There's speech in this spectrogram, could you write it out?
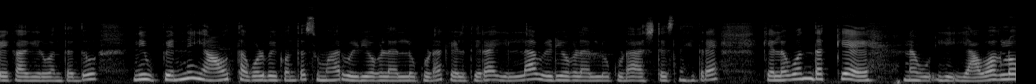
ಬೇಕಾಗಿರುವಂಥದ್ದು. ನೀವು ಪೆನ್ನು ಯಾವ್ದು ತಗೊಳ್ಬೇಕು ಅಂತ ಸುಮಾರು ವಿಡಿಯೋಗಳಲ್ಲೂ ಕೂಡ ಕೇಳ್ತೀರಾ? ಎಲ್ಲ ವಿಡಿಯೋಗಳಲ್ಲೂ ಕೂಡ ಅಷ್ಟೇ ಸ್ನೇಹಿತರೆ, ಕೆಲವೊಂದಕ್ಕೆ ನಾವು ಯಾವಾಗಲೂ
